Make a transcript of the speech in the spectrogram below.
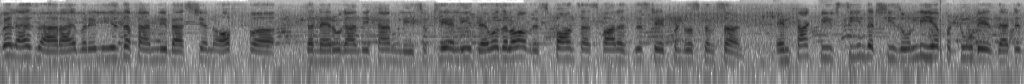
Well, as uh, Raebareli is the family bastion of uh, the Nehru Gandhi family, so clearly there was a lot of response as far as this statement was concerned. In fact, we've seen that she's only here for two days, that is,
